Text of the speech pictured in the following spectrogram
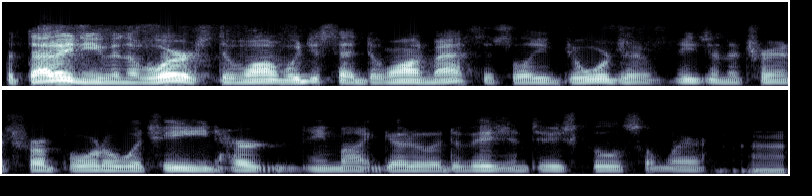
But that ain't even the worst. D'Wan, we just had D'Wan Mathis leave Georgia. He's in the transfer portal, which he ain't hurting. He might go to a Division two school somewhere. Mm.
